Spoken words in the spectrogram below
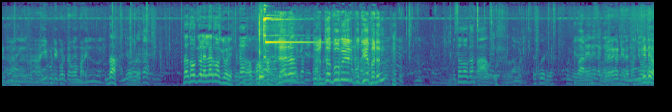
കിട്ടും ഈ കുട്ടി കൊടുത്തവൻ പറയും. നോക്കിയോളി എല്ലാരും നോക്കിയോളൂ യുദ്ധഭൂമിയിൽ ഒരു പുതിയ ഭടൻ? കിട്ടിയോ?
